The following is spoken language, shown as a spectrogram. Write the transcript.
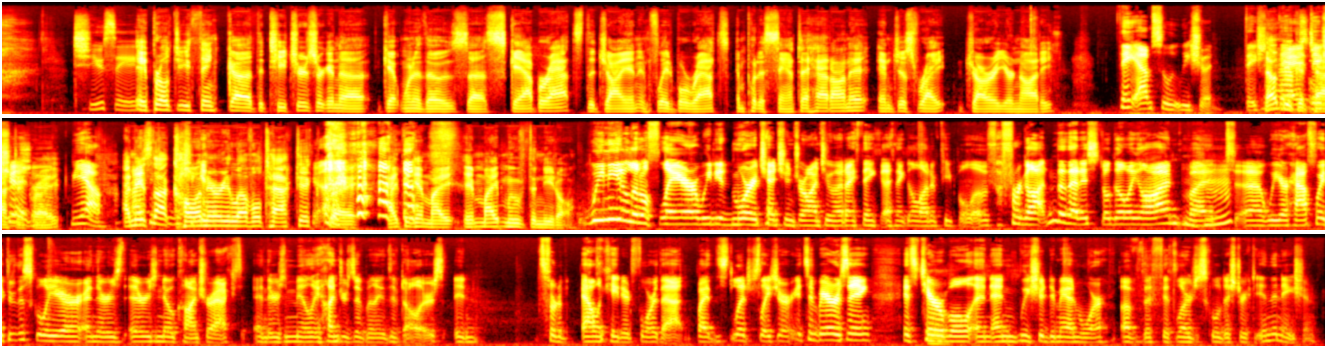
juicy. April, do you think uh, the teachers are going to get one of those uh, scab rats, the giant inflatable rats, and put a Santa hat on it and just write "Jara, you're naughty"? They absolutely should. They should. That would be a good tactic, should. right? Yeah. I mean, it's not we should get- culinary level tactic, but I think it might it might move the needle. we need a little flair. We need more attention drawn to it. I think. I think a lot of people have forgotten that that is still going on. But Mm-hmm. uh, we are halfway through the school year, and there is there is no contract, and there's million hundreds hundreds of millions of dollars in sort of allocated for that by this legislature. It's embarrassing. It's terrible, and and we should demand more of the fifth largest school district in the nation.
